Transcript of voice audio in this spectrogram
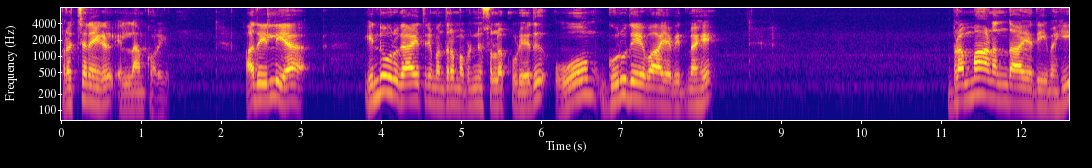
பிரச்சனைகள் எல்லாம் குறையும். அது இல்லையா? இன்னொரு காயத்ரி மந்திரம் அப்படின்னு சொல்லக்கூடியது ஓம் குருதேவாய வித்மகே பிரம்மானந்தாய தீமகி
